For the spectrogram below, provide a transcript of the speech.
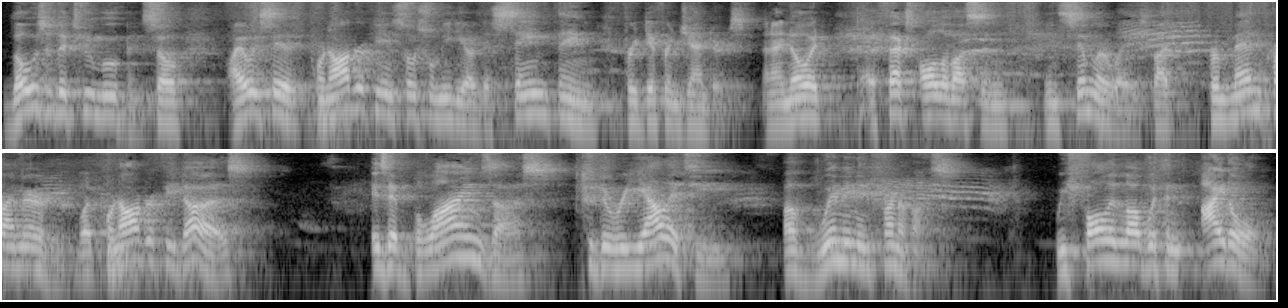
Those are the two movements. So I always say that pornography and social media are the same thing for different genders. And I know it affects all of us in, in similar ways, but for men primarily, what pornography does is it blinds us to the reality of women in front of us. We fall in love with an idol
